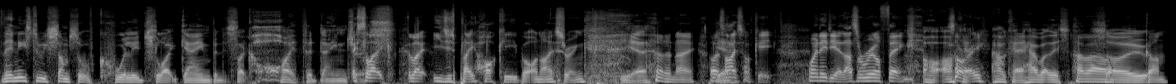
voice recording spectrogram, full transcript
There needs to be some sort of Quidditch like game, but it's like hyper dangerous. It's like like you just play hockey but on ice ring. yeah. I don't know. Oh, it's Yeah. ice hockey. What an idiot. That's a real thing. Oh, okay. Sorry. Okay, how about this? How about so gun?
